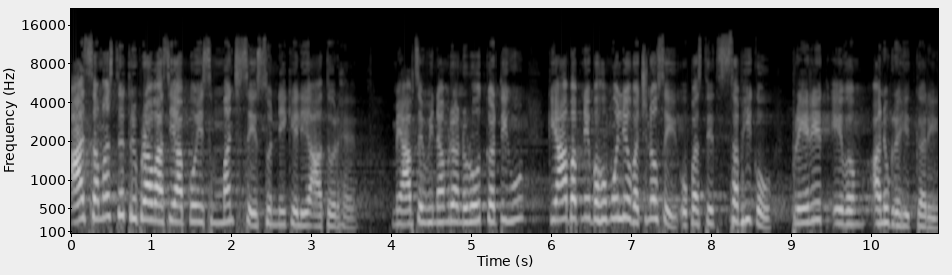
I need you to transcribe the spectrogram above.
आज समस्त त्रिपुरावासी आपको इस मंच से सुनने के लिए आतुर है। मैं आपसे विनम्र अनुरोध करती हूँ कि आप अपने बहुमूल्य वचनों से उपस्थित सभी को प्रेरित एवं अनुग्रहित करें।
